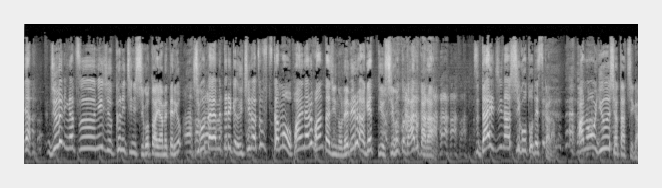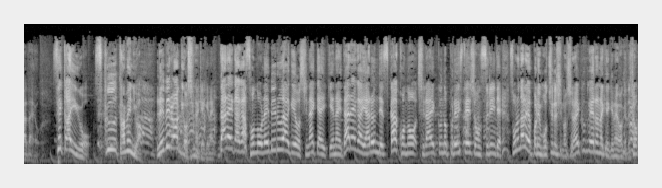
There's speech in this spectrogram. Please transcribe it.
いや12月29日に仕事は辞めてるよ。仕事は辞めてるけど、1月2日もファイナルファンタジーのレベル上げっていう仕事があるから、大事な仕事ですから。あの勇者たちがだよ。世界を救うためには、レベル上げをしなきゃいけない。誰かがそのレベル上げをしなきゃいけない。誰がやるんですか？この白井くんのプレイステーション3で。それならやっぱり持ち主の白井くんがやらなきゃいけないわけでしょ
